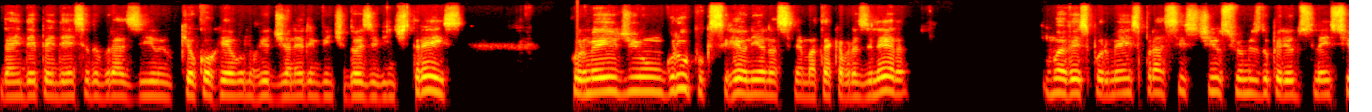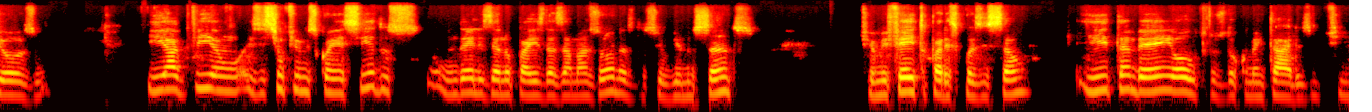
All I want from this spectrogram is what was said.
da Independência do Brasil, que ocorreu no Rio de Janeiro em 22 e 23, por meio de um grupo que se reunia na Cinemateca Brasileira, uma vez por mês, para assistir os filmes do período silencioso. E haviam, existiam filmes conhecidos, um deles é No País das Amazonas, do Silvino Santos, filme feito para exposição, e também outros documentários, enfim.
